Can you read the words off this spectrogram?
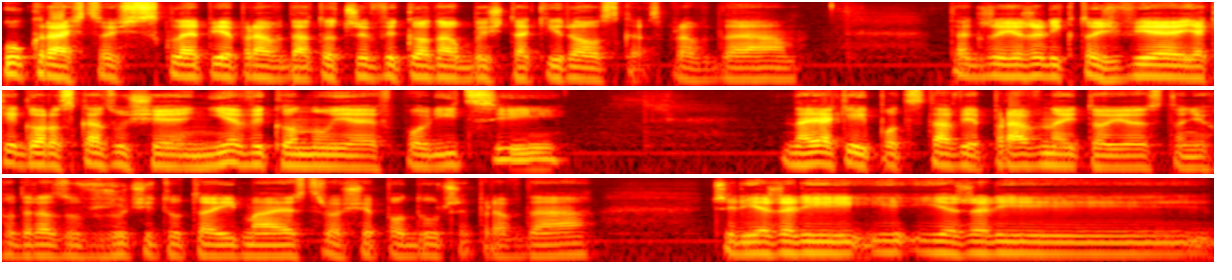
ukraść coś w sklepie, prawda, to czy wykonałbyś taki rozkaz, prawda? Także jeżeli ktoś wie, jakiego rozkazu się nie wykonuje w policji, na jakiej podstawie prawnej to jest, to niech od razu wrzuci tutaj maestro się poduczy, prawda? Czyli jeżeli, jeżeli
